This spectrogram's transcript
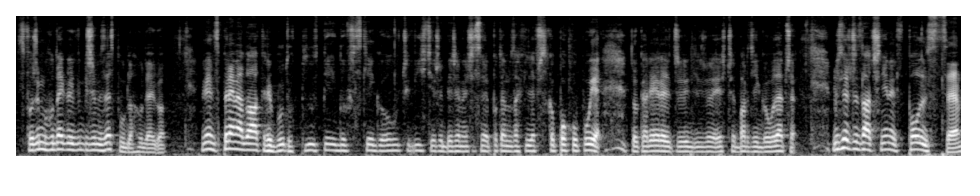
Stworzymy Chudego i wybierzemy zespół dla Chudego. Więc premia do atrybutów, plus 5 do wszystkiego, oczywiście, że bierzemy jeszcze sobie potem za chwilę wszystko pokupuję do kariery, czyli że jeszcze bardziej go ulepszę. Myślę, że zaczniemy w Polsce.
